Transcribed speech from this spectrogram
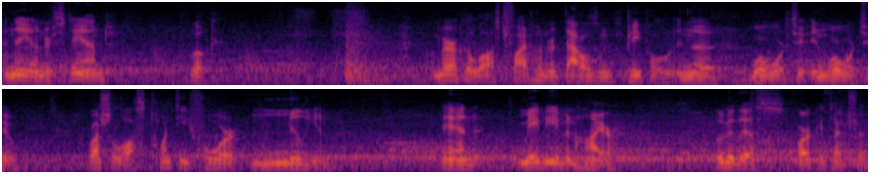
and they understand, look, America lost 500,000 people in the World War II, in World War II. Russia lost 24 million and maybe even higher. Look at this architecture.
